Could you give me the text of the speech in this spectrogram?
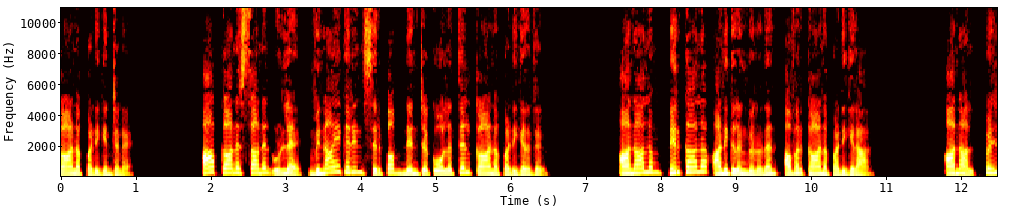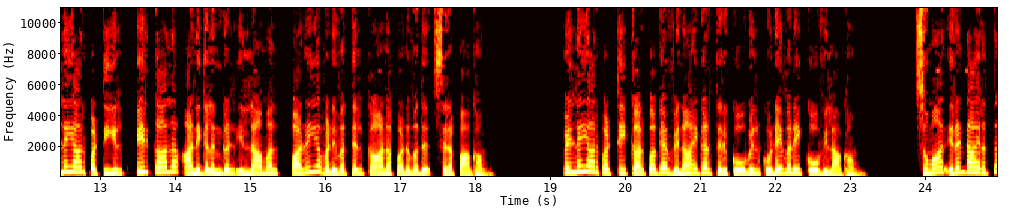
காணப்படுகின்றன. ஆப்கானிஸ்தானில் உள்ள விநாயகரின் சிற்பம் நின்ற கோலத்தில் காணப்படுகிறது. ஆனாலும் பிற்கால அணிகலன்களுடன் அவர் காணப்படுகிறார். ஆனால் பிள்ளையார்பட்டியில் பிற்கால அணிகலன்கள் இல்லாமல் பழைய வடிவத்தில் காணப்படுவது சிறப்பாகும். பிள்ளையார்பட்டி கற்பக விநாயகர் திருக்கோவில் குடைவரை கோவிலாகும். சுமார் இரண்டாயிரத்து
